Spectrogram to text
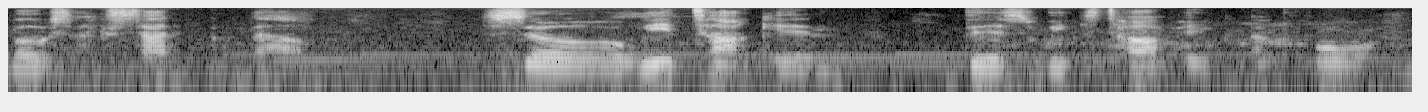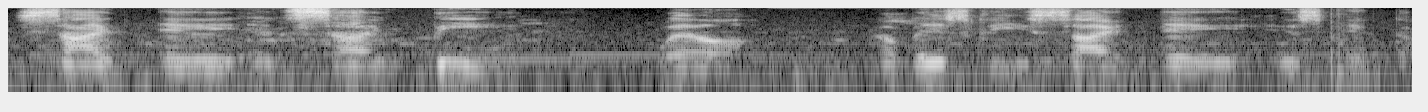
most excited about. So we're talking this week's topic for side A and side B. Well, now basically side A is in the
